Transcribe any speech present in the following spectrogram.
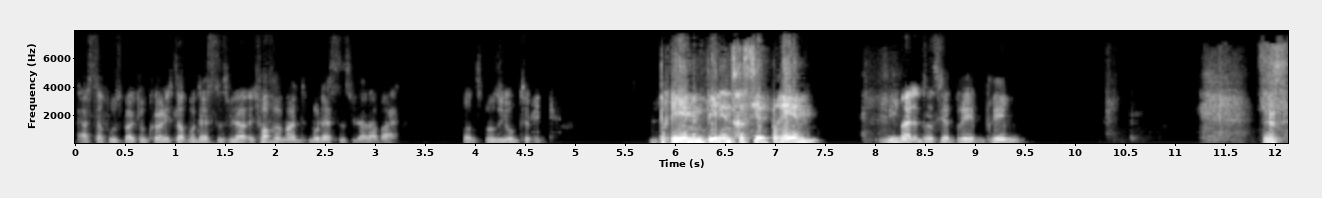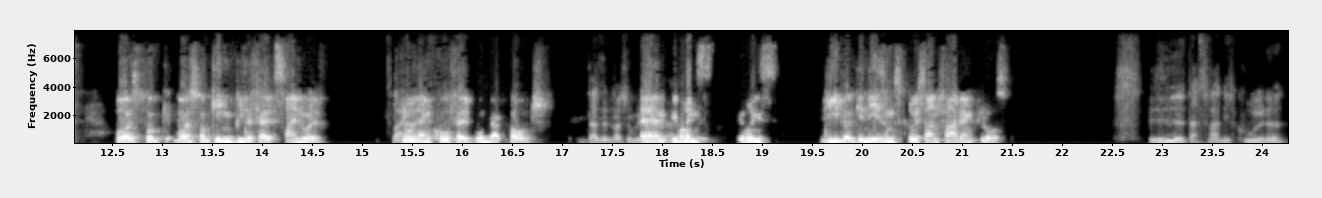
Erster Fußballclub Köln. Ich glaube, Modest ist wieder, ich hoffe, Modest ist wieder dabei. Sonst muss ich umtippen. Bremen, wen interessiert Bremen? Niemand interessiert Bremen. Bremen, Das ist Wolfsburg, Wolfsburg gegen Bielefeld 2-0. 2-1. Florian Kofeld, Wundercoach. Da sind wir schon wieder. Ähm, übrigens, übrigens, liebe Genesungsgrüße an Fabian Klos. Bremen. Äh, Das war nicht cool, ne?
